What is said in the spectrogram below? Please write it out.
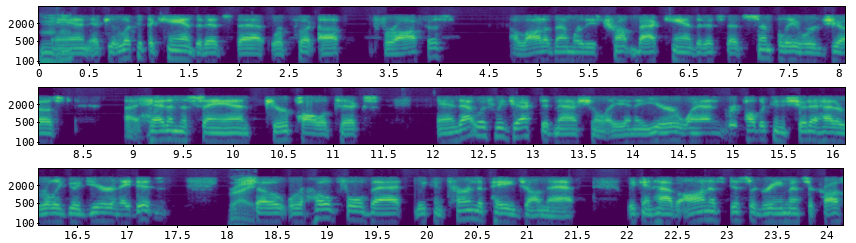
Mm-hmm. And if you look at the candidates that were put up for office, a lot of them were these Trump-backed candidates that simply were just uh, head in the sand, pure politics, and that was rejected nationally in a year when Republicans should have had a really good year and they didn't. Right. So we're hopeful that we can turn the page on that we can have honest disagreements across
